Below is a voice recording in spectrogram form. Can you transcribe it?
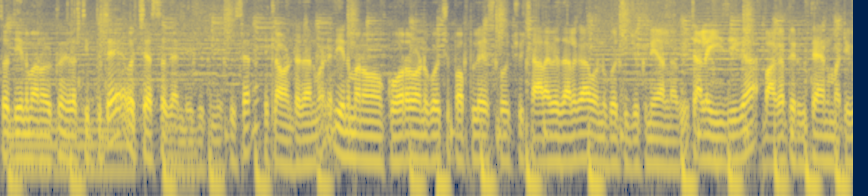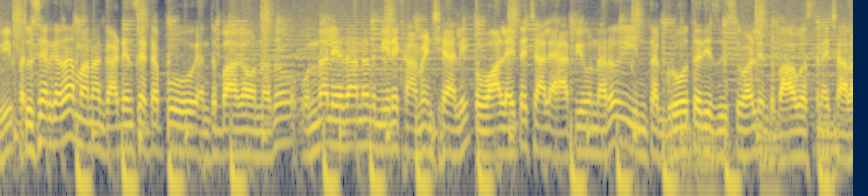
సో దీన్ని మనం ఇలా తిప్పితే వచ్చేస్తుంది అండి జుక్ని చూసారా? ఇట్లా ఉంటుంది అనమాట దీన్ని మనం కూర వండుకోవచ్చు పప్పులు వేసుకోవచ్చు చాలా విధాలుగా వండుకోవచ్చు జుక్ని అన్నవి. చాలా ఈజీగా బాగా పెరుగుతాయి అనమాట ఇవి చూసారు కదా మన గార్డెన్ సెటప్ ఎంత బాగా ఉన్నదో. ఉందా లేదా అన్నది మీరే కామెంట్ చేయాలి. వాళ్ళైతే చాలా హ్యాపీ ఉన్నారు. ఇంత గ్రోత్ అది చూసి వాళ్ళు ఇంత బాగా వస్తున్నాయి చాలా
